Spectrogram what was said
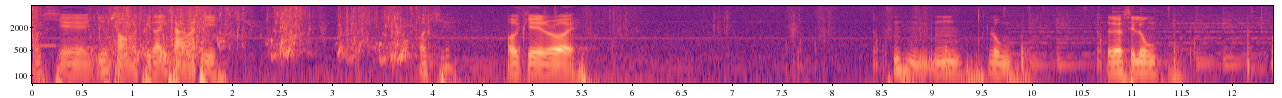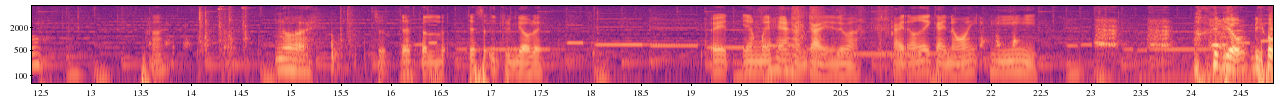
โอเคยี่สิบสองนาทีแล้วอีกสามนาทีโอเคโอเคเลยอื้อหือลุงเร็วสิลุงโอ้ฮะเอ้ยจะจะจะจะสะอึกอย่างเดียวเลยเอ้ยยังไม่ให้อาหารไก่เลยดีกว่าไก่น้อยไก่น้อยนี่ เดี๋ยวเดี๋ยว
